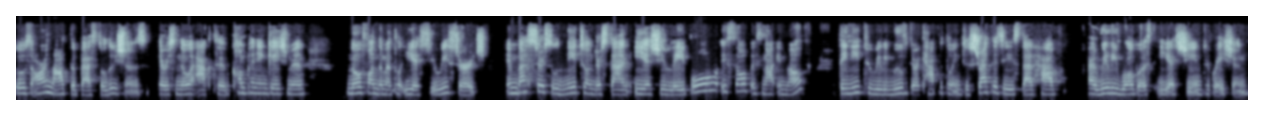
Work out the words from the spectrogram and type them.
those are not the best solutions. There is no active company engagement, no fundamental ESG research. Investors would need to understand ESG label itself is not enough. They need to really move their capital into strategies that have a really robust ESG integration.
